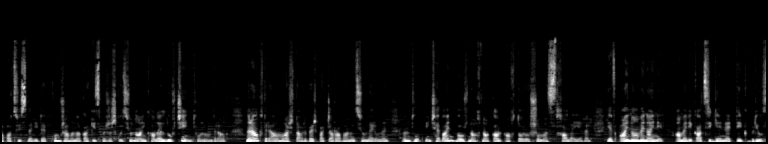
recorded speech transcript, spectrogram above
ապացույցների դեպքում ժամանակակից բժշկությունը այնքան էլ լուրջ չի ընդունում դրանք։ Նրանք դրա համար տարբեր պատճառաբանություններ ունեն, ընդհուպ մինչև այն, որ նախնական ախտորոշումը սխալ է եղել։ Եվ այնուամենայնիվ ամերիկացի գենետիկ Բրյուս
